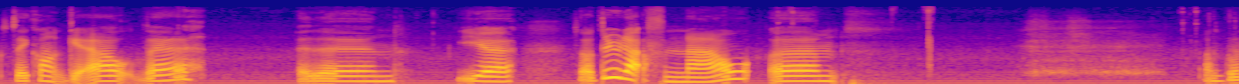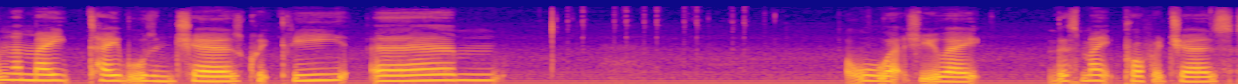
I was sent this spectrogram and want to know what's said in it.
Because they can't get out there. And then, yeah. So I'll do that for now. Um, I'm gonna make tables and chairs quickly. Um, oh, actually, wait. Let's make proper chairs.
